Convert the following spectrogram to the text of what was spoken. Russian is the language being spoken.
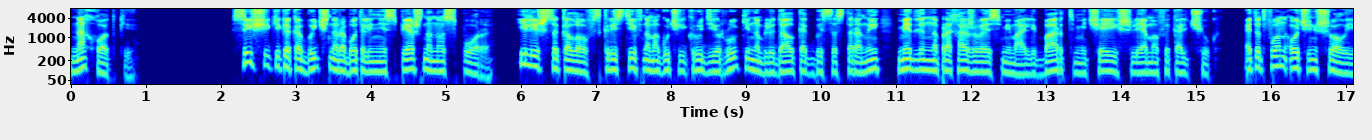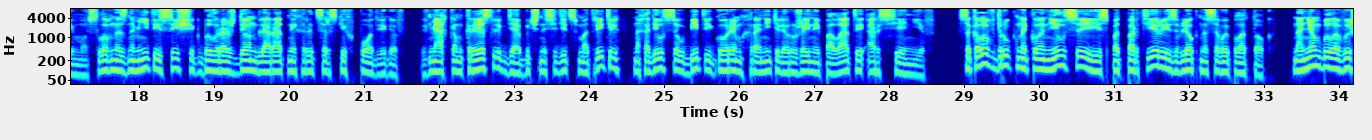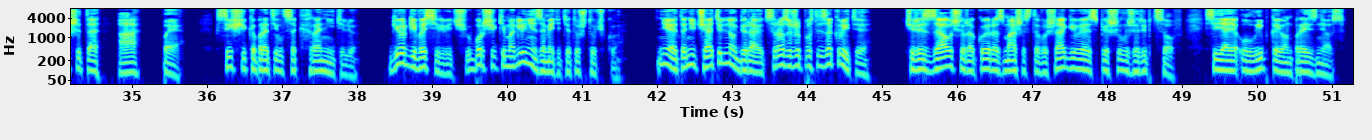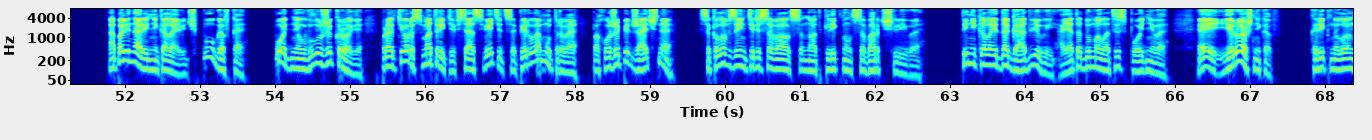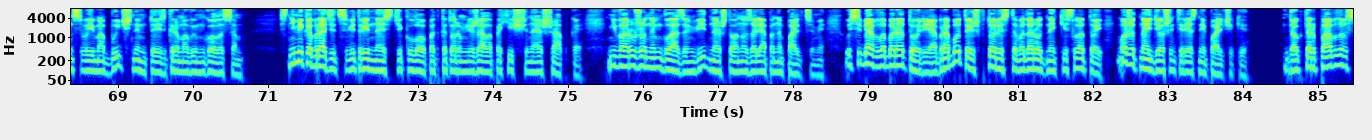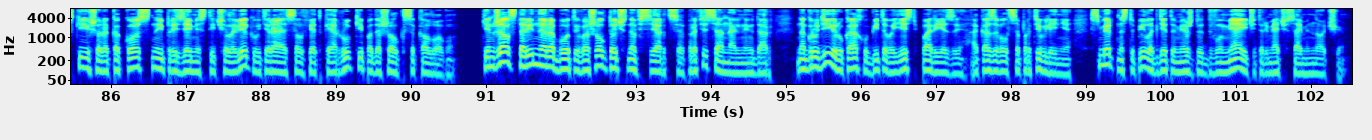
Находки. Сыщики, как обычно, работали неспешно, но споро. И лишь Соколов, скрестив на могучей груди руки, наблюдал как бы со стороны, медленно прохаживаясь мимо алибард, мечей, шлемов и кольчуг. Этот фон очень шел ему, словно знаменитый сыщик был рожден для ратных рыцарских подвигов. В мягком кресле, где обычно сидит смотритель, находился убитый горем хранитель оружейной палаты Арсеньев. Соколов вдруг наклонился и из-под портьеры извлек носовой платок. На нем было вышито «А.П». Сыщик обратился к хранителю. «Георгий Васильевич, уборщики могли не заметить эту штучку?» «Нет, они тщательно убирают, сразу же после закрытия». Через зал, широко и размашисто вышагивая, спешил Жеребцов. Сияя улыбкой, он произнес. «Аполлинарий Николаевич, пуговка!» Поднял в луже крови. Протер, смотрите, вся светится, перламутровая, похоже, пиджачная. Соколов заинтересовался, но откликнулся ворчливо. «Ты, Николай, догадливый, а я-то думал от исподнего. Эй, Ерошников!» — крикнул он своим обычным, то есть громовым голосом. Сними-ка, братец, витринное стекло, под которым лежала похищенная шапка. Невооруженным глазом видно, что оно заляпано пальцами. У себя в лаборатории обработаешь фтористо-водородной кислотой, может, найдешь интересные пальчики. Доктор Павловский, ширококосный, приземистый человек, вытирая салфеткой руки, подошел к Соколову. Кинжал старинной работы вошел точно в сердце, профессиональный удар. На груди и руках убитого есть порезы, оказывал сопротивление. Смерть наступила где-то между двумя и четырьмя часами ночи.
